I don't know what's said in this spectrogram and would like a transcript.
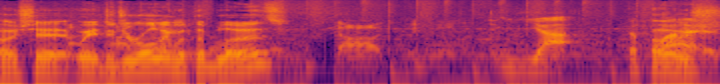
Oh shit. Wait, did you roll in with the bloods? Dodge, wait, wait. Yeah, the Oh, bloods. sh-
